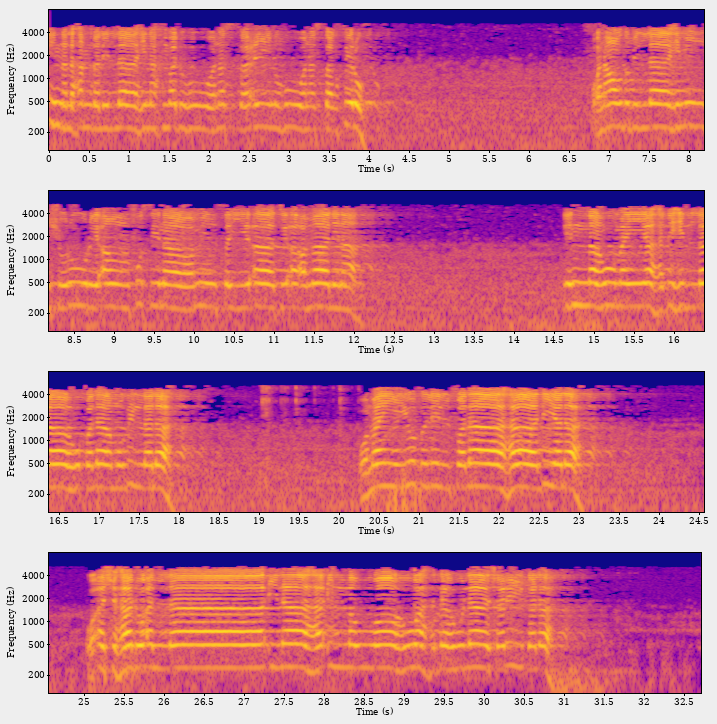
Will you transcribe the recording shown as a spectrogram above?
إن الحمد لله نحمده ونستعينه ونستغفره ونعوذ بالله من شرور أنفسنا ومن سيئات أعمالنا. إنه من يهده الله فلا مضل له ومن يضلل فلا هادي له. وأشهد أن لا إله إلا الله وحده لا شريك له.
